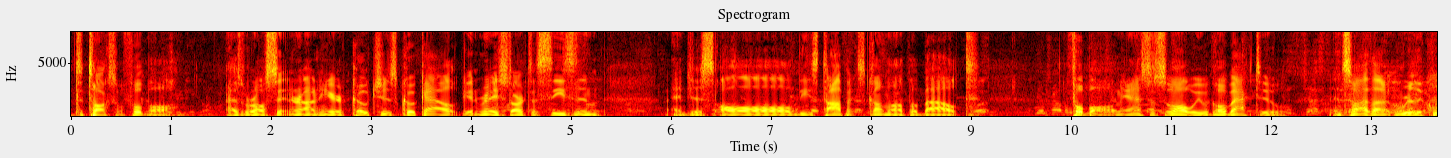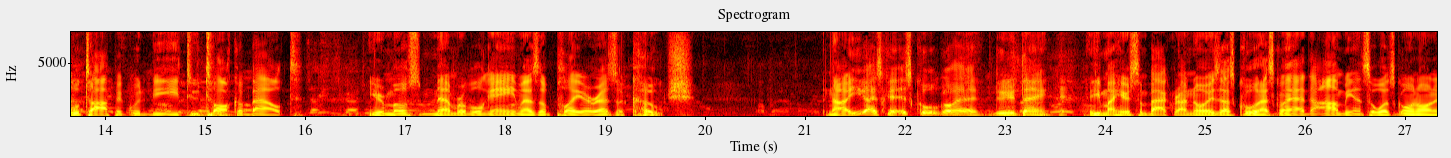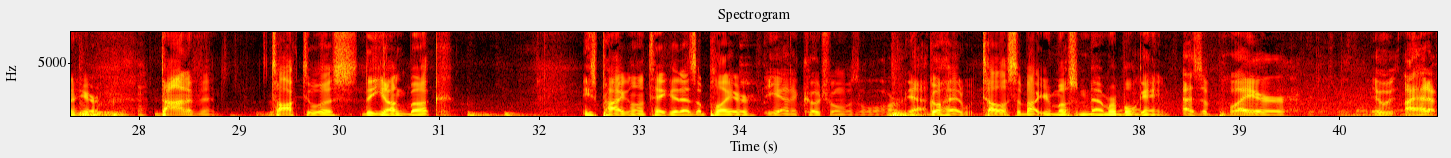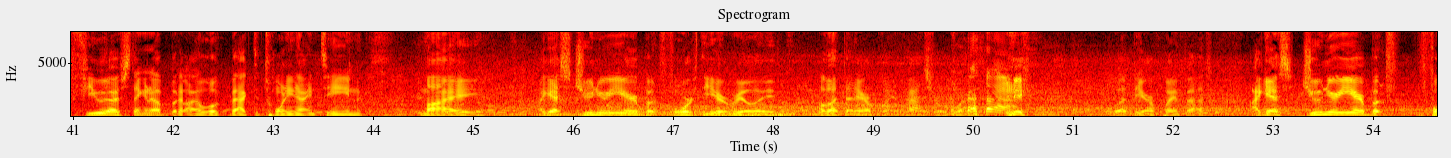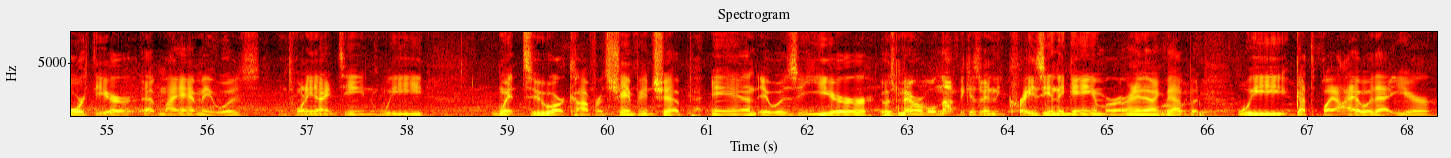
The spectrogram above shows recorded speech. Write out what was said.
to talk some football as we're all sitting around here. Coaches cook out, getting ready to start the season – and just all these topics come up about football, man. That's just all we would go back to. And so I thought a really cool topic would be to talk about your most memorable game as a player, as a coach. Now you guys can. It's cool. Go ahead, do your thing. You might hear some background noise. That's cool. That's going to add the ambience of what's going on in here. Donovan, talk to us, the young buck. He's probably going to take it as a player. Yeah, the coach one was a little hard. Yeah, go ahead. Tell us about your most memorable game. As a player, it was. I had a few I was thinking of, but I look back to 2019, my, I guess junior year, but fourth year really. I'll let that airplane pass real quick. will let the airplane pass. I guess junior year, but fourth year at Miami was in 2019. We went to our conference championship, and it was a year. It was memorable not because of anything crazy in the game or, or anything like that, but we got to play Iowa that year.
